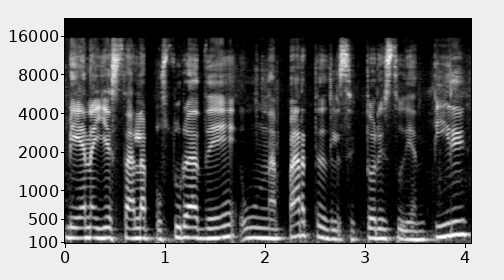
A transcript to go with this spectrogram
Bien, ahí está la postura de una parte del sector estudiantil,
